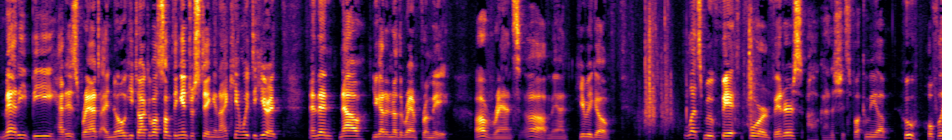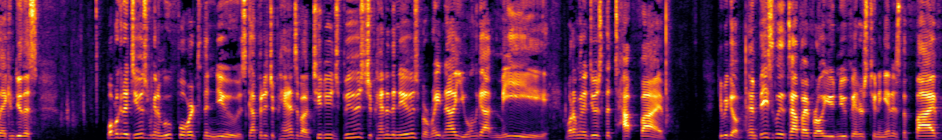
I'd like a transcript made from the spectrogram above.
Matty B had his rant. I know he talked about something interesting, and I can't wait to hear it. And then now you got another rant from me. A rant. Oh man, here we go. Let's move fa- forward, faders. Oh god, this shit's fucking me up. Whew. Hopefully I can do this. What we're gonna do is we're gonna move forward to the news. Got Faded Japan's about two dudes booze, Japan in the news, but right now you only got me. What I'm gonna do is the top five. Here we go. And basically, the top five for all you new faders tuning in is the five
